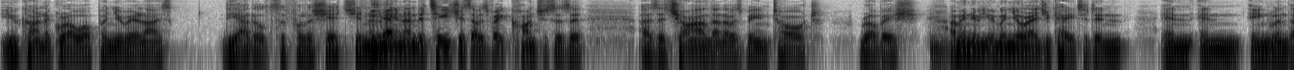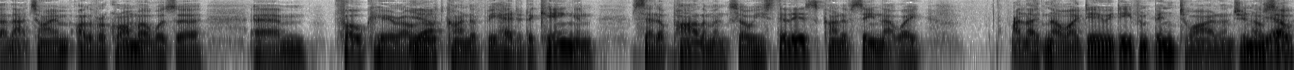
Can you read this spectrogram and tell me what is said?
you kind of grow up and you realize the adults are full of shit. You know what Yeah. I mean? And the teachers, I was very conscious as a as a child that I was being taught rubbish. I mean, if you, when you're educated in in in England at that time, Oliver Cromwell was a um, folk hero Yeah. who kind of beheaded a king and set up parliament. So he still is kind of seen that way. And I had no idea he'd even been to Ireland, you know. Yeah. So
